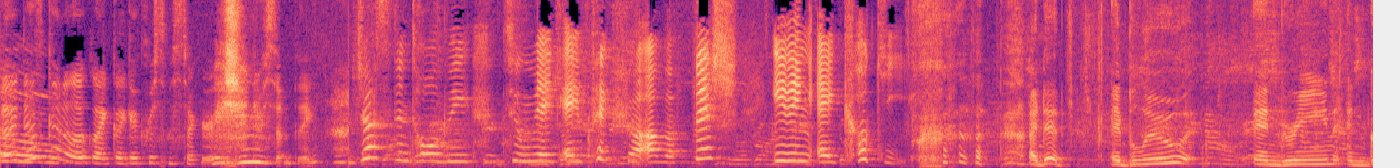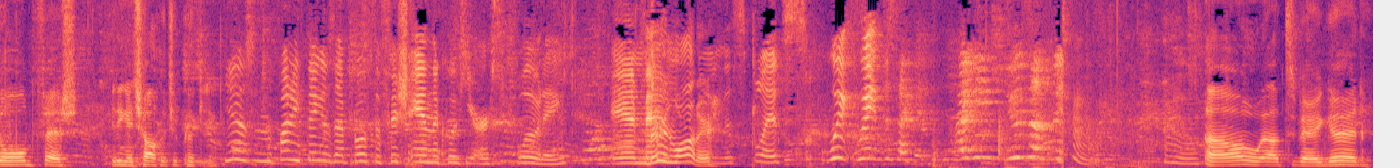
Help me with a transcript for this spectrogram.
It does kind of look like like a Christmas decoration or something. Justin told me to make a picture of a fish eating a cookie. I did. A blue and green and gold fish eating a chocolate chip cookie. Yes, and the funny thing is that both the fish and the cookie are floating. And They're in water. doing The splits. Wait, wait a second. I need to do something. Hmm. Oh, that's very good.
